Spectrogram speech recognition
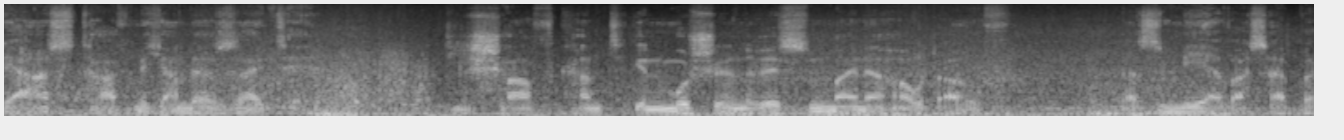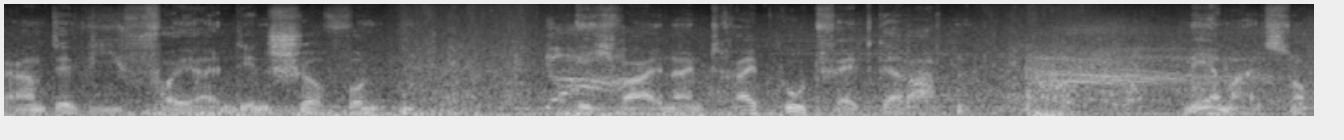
Der Ast traf mich an der Seite. Die scharfkantigen Muscheln rissen meine Haut auf. Das Meerwasser brannte wie Feuer in den Schürfwunden. Ich war in ein Treibgutfeld geraten. Mehrmals noch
